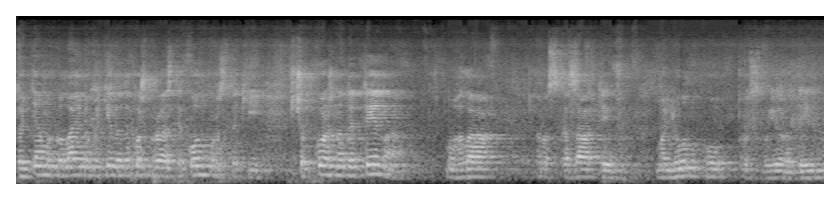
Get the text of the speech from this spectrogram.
До Дня Миколая ми хотіли також провести конкурс такий, щоб кожна дитина могла розказати в малюнку про свою родину,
